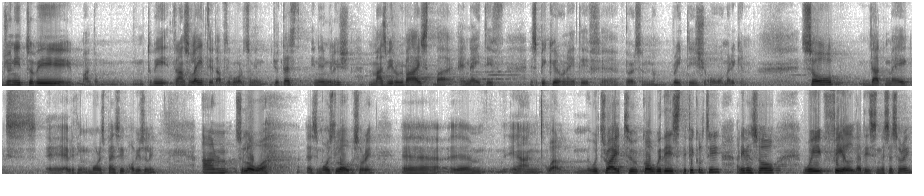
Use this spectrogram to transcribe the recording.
you need to be to be translated afterwards. I mean, your test in English must be revised by a native speaker or native uh, person, no? British or American. So that makes uh, everything more expensive, obviously, and slower. It's more slow, sorry, uh, and well, we try to cope with this difficulty, and even so, we feel that it's necessary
